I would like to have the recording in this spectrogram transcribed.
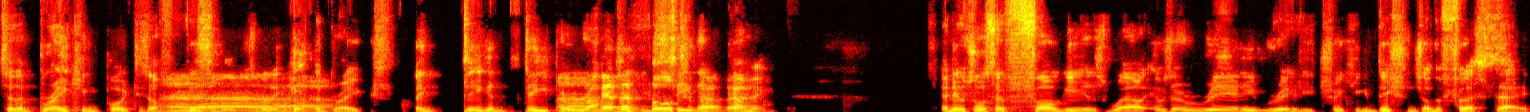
So the braking point is often ah. visible because when they hit the ah. brakes, they dig a deeper ah, rut. I never thought see about coming. And it was also foggy as well. It was a really, really tricky conditions on the first day.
